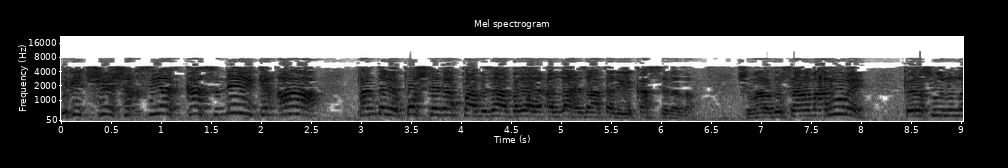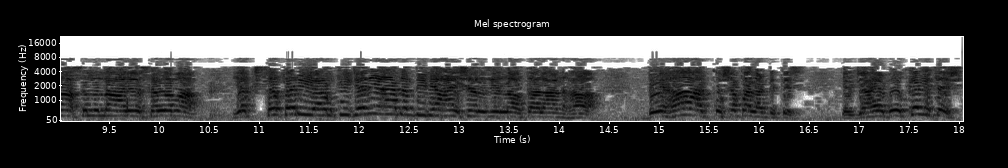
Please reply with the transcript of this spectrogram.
دیکھیں، چھ شخصیت کس نہیں کہ آ پندل پشت گا پا بغیر اللہ ذاتا دیکھیں کس سے نظر شمارا دوستان معلوم ہے کہ رسول اللہ صلی اللہ علیہ وسلم یک سفری اور کی جنی آدم بی بی عائشہ رضی اللہ تعالی عنہ بےحاد کو شپا لڈتش یک جاہے بوت کے کگتش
